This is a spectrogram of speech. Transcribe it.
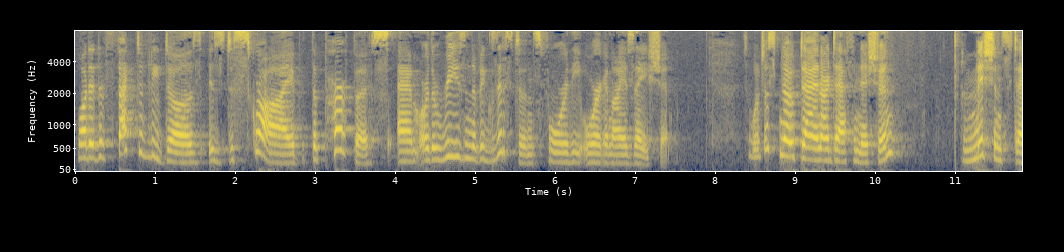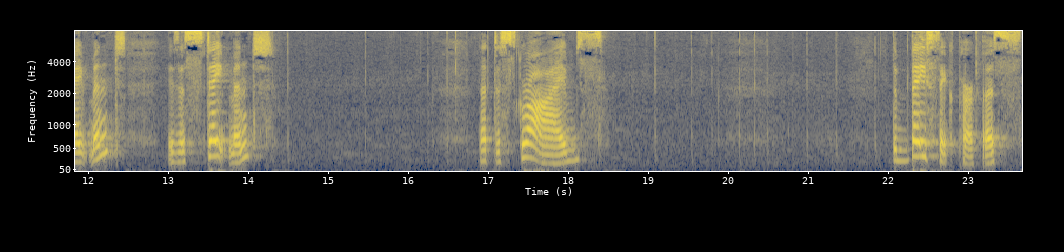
What it effectively does is describe the purpose um, or the reason of existence for the organization. So we'll just note down our definition. A mission statement is a statement that describes the basic purpose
